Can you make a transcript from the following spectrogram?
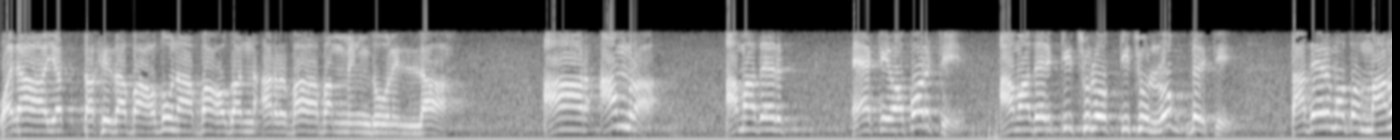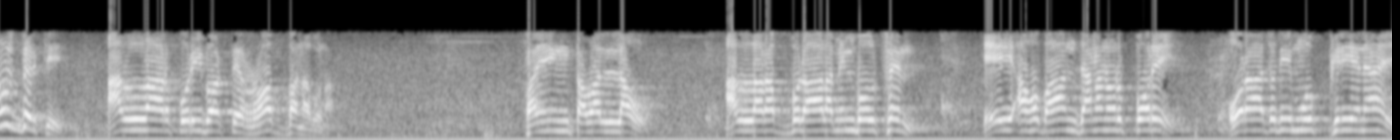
ওয়ালা ইয়াত্তাখিযা বা'দুনা বা'দান আরবাবাম মিন দুনিল্লাহ। আর আমরা আমাদের একে অপরকে, আমাদের কিছু লোক, কিছু লোকদেরকে তাদের মতো মানুষদেরকে আল্লাহর পরিবর্তে রব বানাবো না। ফাইং তাওয়াল্লাও আল্লাহ রাব্বুল আলামিন বলছেন, এই আহ্বান জানানোর পরে ওরা যদি মুখ ফিরিয়ে নেয়,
